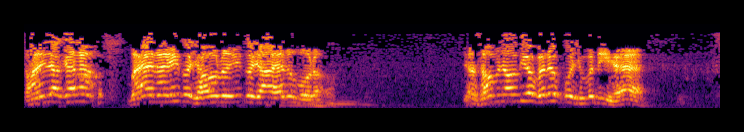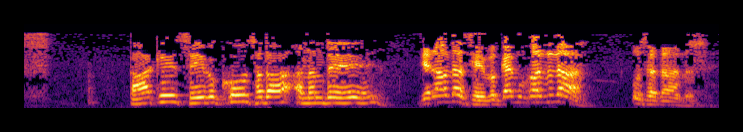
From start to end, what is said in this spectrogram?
ਤਾਂ ਹੀ ਤਾਂ ਕਹਿਣਾ ਮੈਂ ਨਹੀਂ ਕੁਝ ਆਉ ਨਹੀਂ ਕੁਝ ਆਇਆ ਨੂੰ ਬੋਲਾ। ਜੇ ਸਮਝ ਆਉਂਦੀ ਹੋ ਫਿਰ ਇਹ ਕੁਝ ਵੀ ਨਹੀਂ ਹੈ। ਤਾਂ ਕਿ ਸੇਵਕ ਸਦਾ ਆਨੰਦੇ ਜਿਹੜਾ ਉਹਦਾ ਸੇਵਕ ਹੈ ਮੁਕੱਦ ਦਾ ਉਹ ਸਦਾ ਆਨੰਦ ਹੈ।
